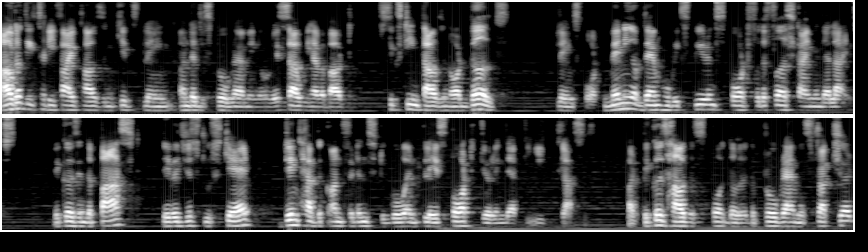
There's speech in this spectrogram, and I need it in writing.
Out of these 35,000 kids playing under this program in Orissa, we have about 16,000 odd girls playing sport. Many of them who experienced sport for the first time in their lives. Because in the past, they were just too scared, didn't have the confidence to go and play sport during their PE classes. But because how the sport, the, the program is structured,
